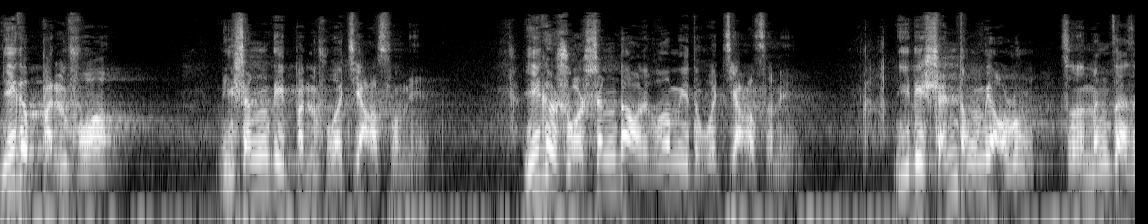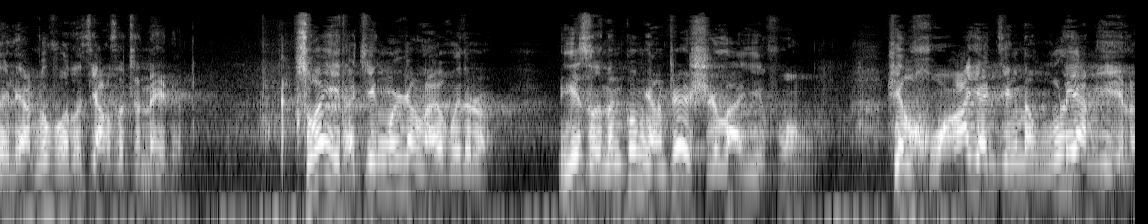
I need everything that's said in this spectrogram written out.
一个本佛，你生的本佛加持你，一个说生道的阿弥陀佛加持你。你的神通妙用只能在这两个佛的加持之内的，所以他经文上来回的时候，你只能供养这十万亿佛，像华严经的无量亿了，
